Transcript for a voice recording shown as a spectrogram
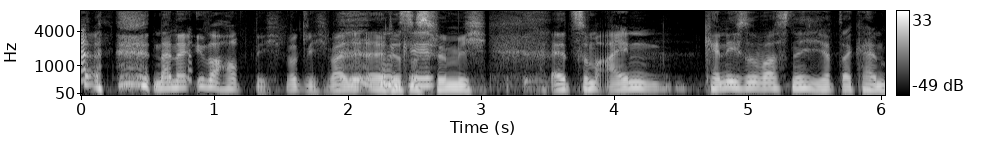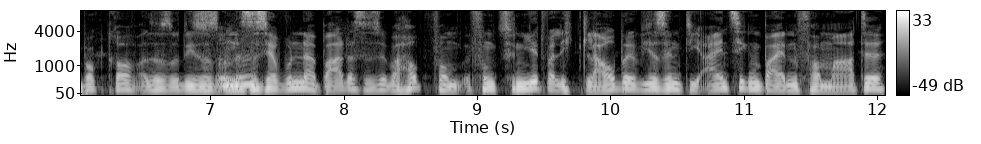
nein, nein, überhaupt nicht. Wirklich. Weil äh, das Okay. ist für mich, äh, zum einen kenne ich sowas nicht, ich habe da keinen Bock drauf. Also so dieses, und Mhm. es ist ja wunderbar, dass es überhaupt vom, funktioniert, weil ich glaube, wir sind die einzigen beiden Formate,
